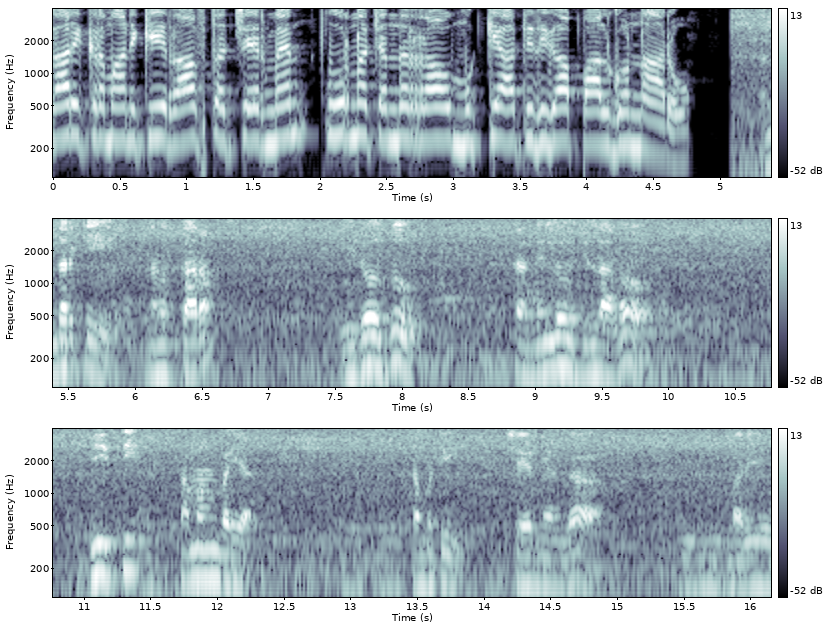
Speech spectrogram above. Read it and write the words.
కార్యక్రమానికి రాష్ట్ర చైర్మన్ పూర్ణచంద్రరావు ముఖ్య అతిథిగా పాల్గొన్నారు. అందరికీ నమస్కారం. ఈరోజు ఇక్కడ నెల్లూరు జిల్లాలో బీసీ సమన్వయ కమిటీ చైర్మన్గా మరియు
